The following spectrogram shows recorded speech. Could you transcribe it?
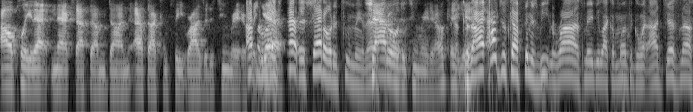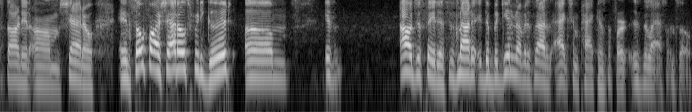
I'll play that next after I'm done. After I complete Rise of the Tomb Raider. After yeah, Rise, Shadow, Shadow of the Tomb Raider. Shadow of the Tomb Raider. Okay, yeah. because I, I just got finished beating Rise maybe like a month ago, and I just now started um Shadow, and so far Shadow's pretty good. Um, it's I'll just say this: it's not the beginning of it, it is not as action packed as the first is the last one. So,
